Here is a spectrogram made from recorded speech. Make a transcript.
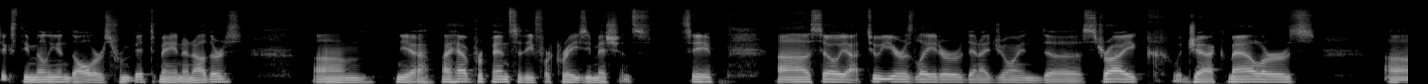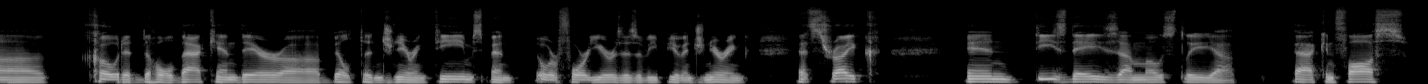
$60 million from Bitmain and others. Um, yeah, I have propensity for crazy missions. See, uh, so yeah, two years later, then I joined uh, Strike with Jack Mallers, uh, coded the whole backend there, uh, built the engineering team, spent over four years as a VP of engineering at Strike. And these days, I'm mostly uh, back in FOSS,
